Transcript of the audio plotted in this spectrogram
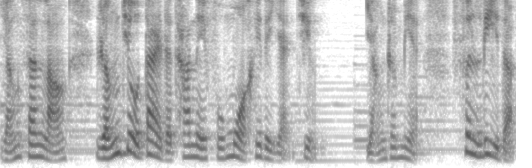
杨三郎仍旧戴着他那副墨黑的眼镜。扬着面，奋力的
